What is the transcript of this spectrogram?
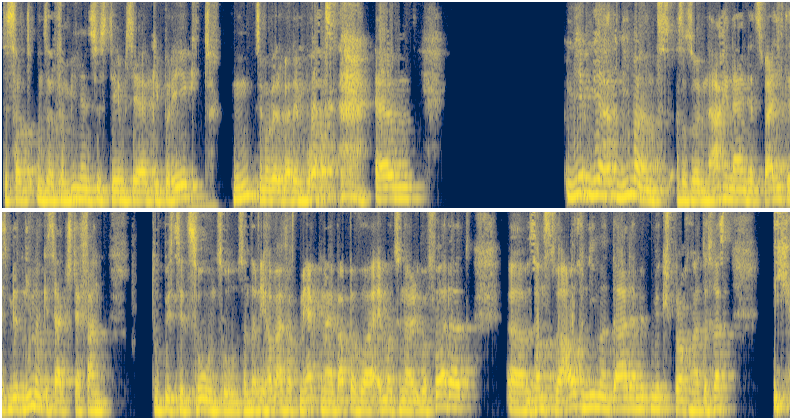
Das hat unser Familiensystem sehr geprägt. Hm, sind wir wieder bei dem Wort. Ähm, mir, mir hat niemand, also so im Nachhinein, jetzt weiß ich das, mir hat niemand gesagt, Stefan, du bist jetzt so und so, sondern ich habe einfach gemerkt, mein Papa war emotional überfordert, äh, sonst war auch niemand da, der mit mir gesprochen hat. Das heißt, ich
